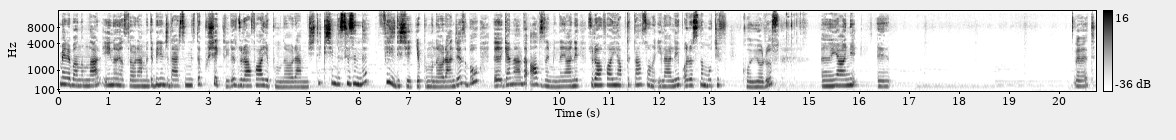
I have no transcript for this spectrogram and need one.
Merhaba hanımlar, iğne oyası öğrenmede birinci dersimizde bu şekilde zürafa yapımını öğrenmiştik. Şimdi sizinle fil dişi yapımını öğreneceğiz. Bu e, genelde alt zeminde yani zürafayı yaptıktan sonra ilerleyip arasına motif koyuyoruz. E, yani e, evet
